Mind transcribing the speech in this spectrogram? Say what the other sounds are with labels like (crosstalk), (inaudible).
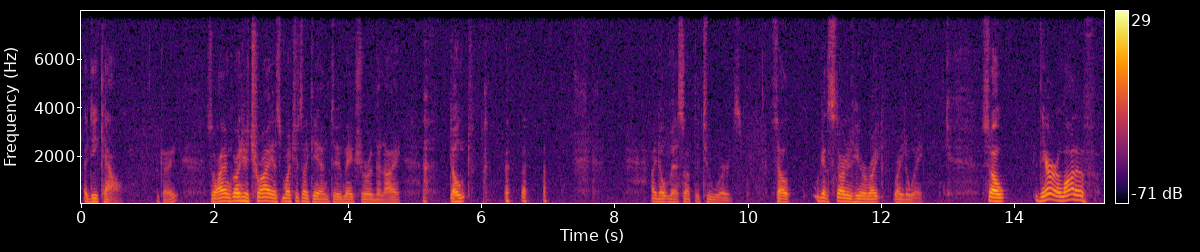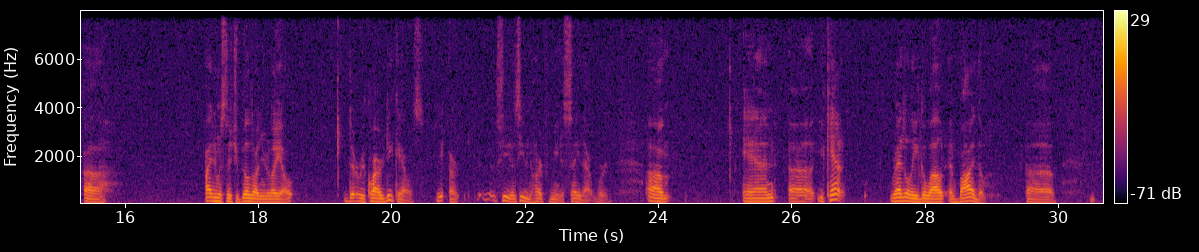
a decal. Okay, so I am going to try as much as I can to make sure that I (laughs) don't, (laughs) I don't mess up the two words. So we'll get started here right right away. So there are a lot of uh, items that you build on your layout that require decals. See, it's even hard for me to say that word. Um, and uh, you can't readily go out and buy them. Uh,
